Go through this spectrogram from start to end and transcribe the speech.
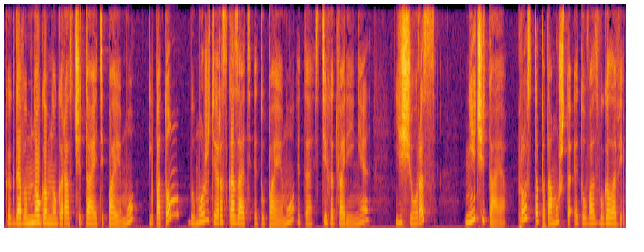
Когда вы много-много раз читаете поэму, и потом вы можете рассказать эту поэму, это стихотворение, еще раз, не читая. просто потому что это у вас в голове.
